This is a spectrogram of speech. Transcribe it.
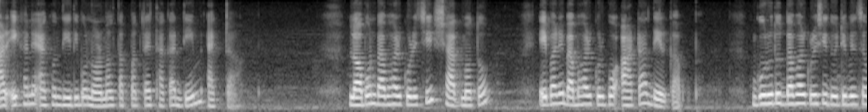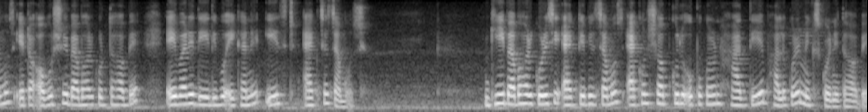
আর এখানে এখন দিয়ে দিব নর্মাল তাপমাত্রায় থাকা ডিম একটা। লবণ ব্যবহার করেছি স্বাদ মতো। এবারে ব্যবহার করব আটা দেড় কাপ। গরু দুধ ব্যবহার করেছি দুই টেবিল চামচ, এটা অবশ্যই ব্যবহার করতে হবে। এবারে দিয়ে দিব এখানে ইস্ট এক চা চামচ। ঘি ব্যবহার করেছি এক টেবিল চামচ, এখন সবগুলো উপকরণ হাত দিয়ে ভালো করে মিক্স করে নিতে হবে।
